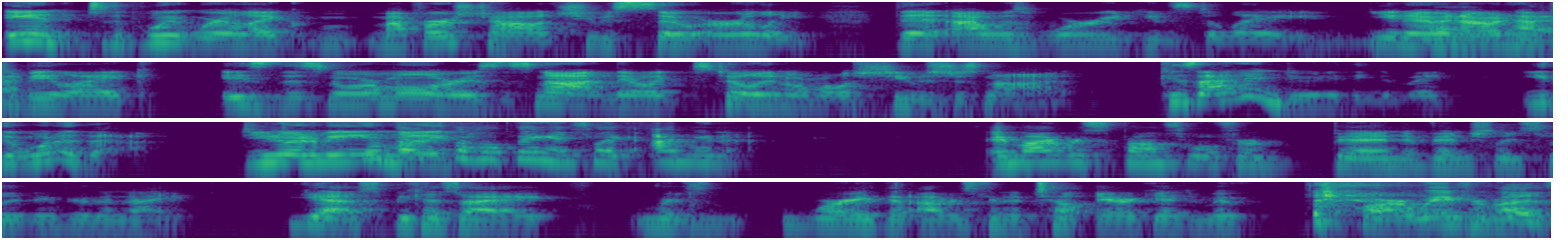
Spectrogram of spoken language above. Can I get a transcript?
And to the point where, like, my first child, she was so early that I was worried he was delayed, you know, and I would have yeah. to be like, is this normal or is this not? And they're like, it's totally normal. She was just not. Because I didn't do anything to make either one of that. Do you know what I mean? Well, that's like, the whole thing. It's like, I mean, am I responsible for Ben eventually sleeping through the night? Yes, because I was worried that I was going to tell Eric he had to move far away from us.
